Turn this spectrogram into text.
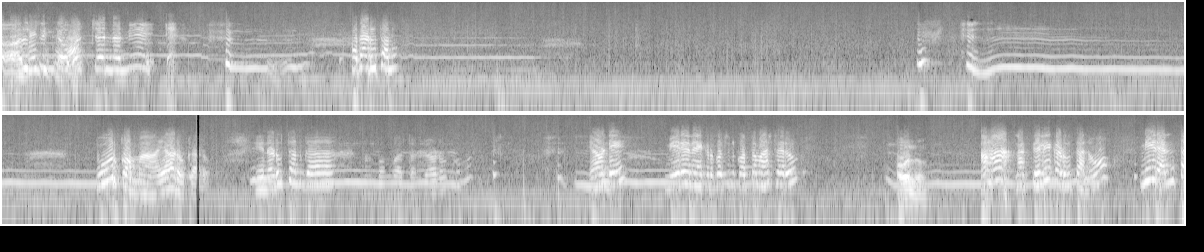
ఆలస్యంగా వచ్చానని. అది అడుగుతాను. ఊరుకోమ్మా ఏడవకాడు నేను అడుగుతానుగా. ఏమండి మీరేనా ఇక్కడికి వచ్చిన కొత్త మాస్టారు? అవును. నాకు తెలియక అడుగుతాను. మీరెంత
